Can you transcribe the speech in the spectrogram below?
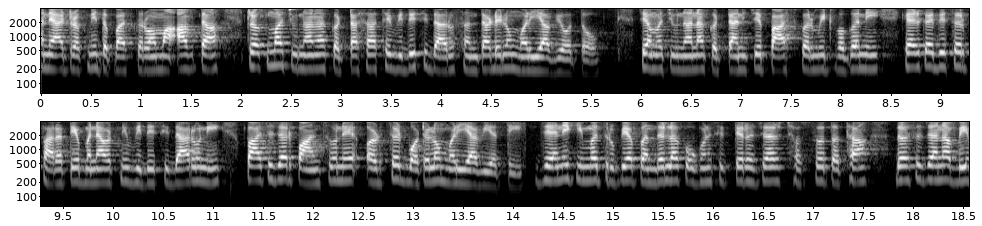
અને આ ટ્રકની તપાસ કરવામાં આવતા ટ્રકમાં ચૂનાના કટ્ટા સાથે વિદેશી દારૂ સંતાડેલો મળી આવ્યો હતો. જેમાં ચૂનાના કટ્ટા નીચે પાસ પરમિટ વગરની ગેરકાયદેસર ભારતીય બનાવટની વિદેશી દારૂની પાંચ હજાર પાંચસો ને અડસઠ બોટલો મળી આવી હતી, જેની કિંમત રૂપિયા પંદર લાખ ઓગણસિત્તેર હજાર છસો તથા દસ હજારના બે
